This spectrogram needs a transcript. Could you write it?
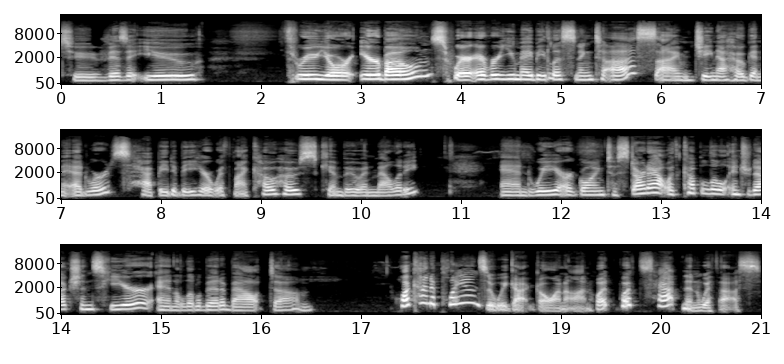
to visit you through your earbones, wherever you may be listening to us. I'm Gina Hogan Edwards, happy to be here with my co hosts, Kimbu and Melody. And we are going to start out with a couple little introductions here and a little bit about um, what kind of plans have we got going on? What what's happening with us?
